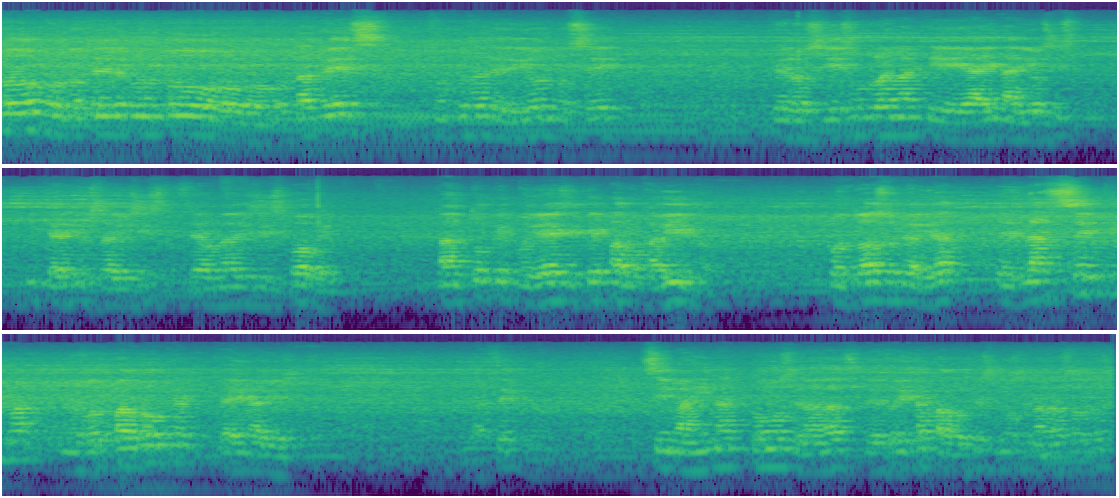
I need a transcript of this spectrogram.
Todo por no tener de pronto, tal vez son cosas de Dios, no sé, pero sí es un problema que hay en la diócesis y que nuestra diócesis sea una diócesis pobre. Tanto que podría decir que Pablo Cabildo, con toda su realidad, es la séptima mejor parroquia que hay en la diócesis. La séptima. ¿Se imagina cómo serán las 30 parroquias, cómo serán las otras?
